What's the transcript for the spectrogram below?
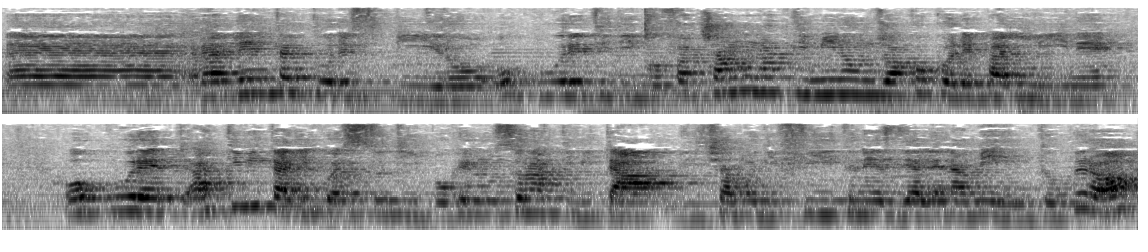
eh, rallenta il tuo respiro oppure ti dico facciamo un attimino un gioco con le palline oppure attività di questo tipo che non sono attività diciamo di fitness, di allenamento, però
